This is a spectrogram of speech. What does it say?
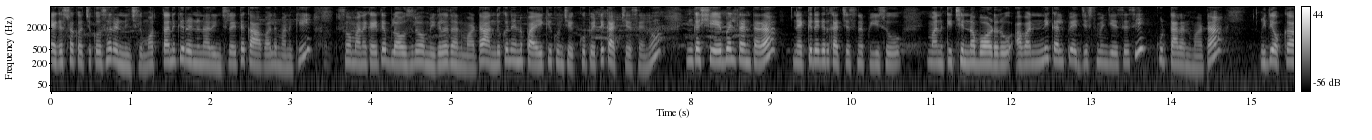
ఎగస్ట్రా ఖర్చు కోసం రెండు ఇంచులు. మొత్తానికి రెండున్నర ఇంచులు అయితే కావాలి మనకి. సో మనకైతే బ్లౌజ్లో మిగలదనమాట అందుకు నేను పైకి కొంచెం ఎక్కువ పెట్టి కట్ చేశాను. ఇంకా షే బెల్ట్ అంటారా? నెక్ దగ్గర కట్ చేసిన పీసు మనకి చిన్న బార్డరు అవన్నీ కలిపి అడ్జస్ట్మెంట్ చేసేసి కుట్టాలన్నమాట. ఇది ఒక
